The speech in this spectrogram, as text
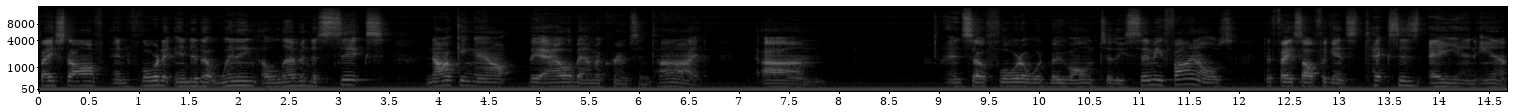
faced off, and Florida ended up winning 11 to six, knocking out the Alabama Crimson Tide. Um, and so Florida would move on to the semifinals to face off against Texas A&M.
